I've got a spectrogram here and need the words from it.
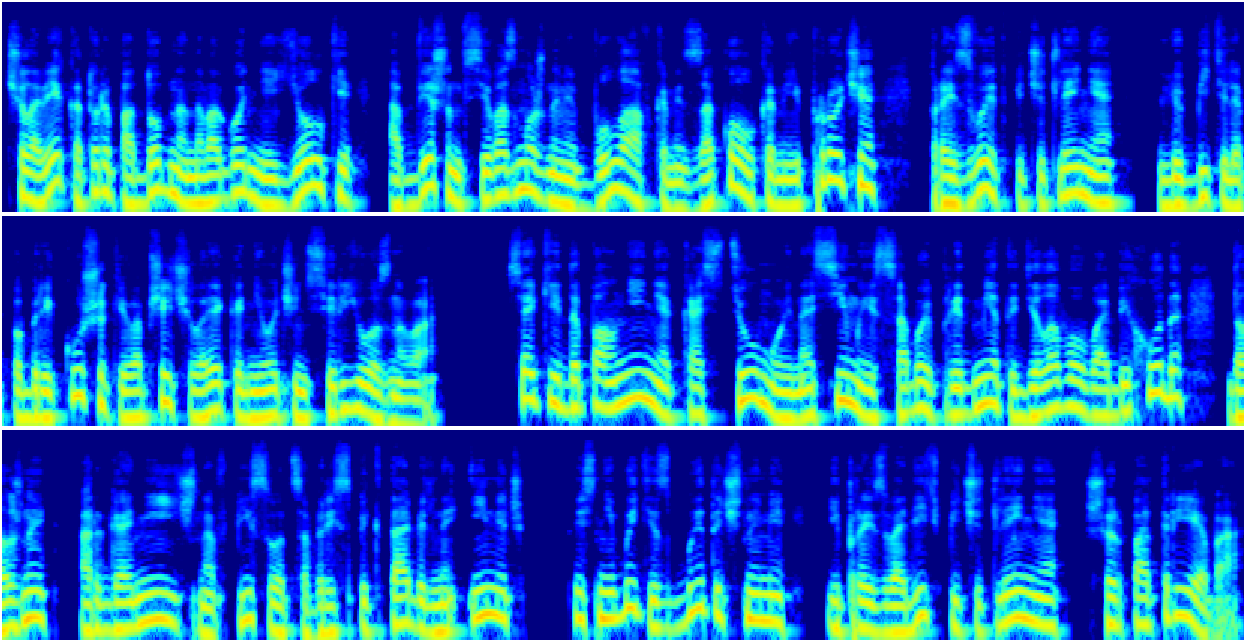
Человек, который, подобно новогодней елке, обвешан всевозможными булавками, заколками и прочее, производит впечатление любителя побрякушек и вообще человека не очень серьезного. Всякие дополнения к костюму и носимые с собой предметы делового обихода должны органично вписываться в респектабельный имидж то есть не быть избыточными и производить впечатление ширпотреба.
